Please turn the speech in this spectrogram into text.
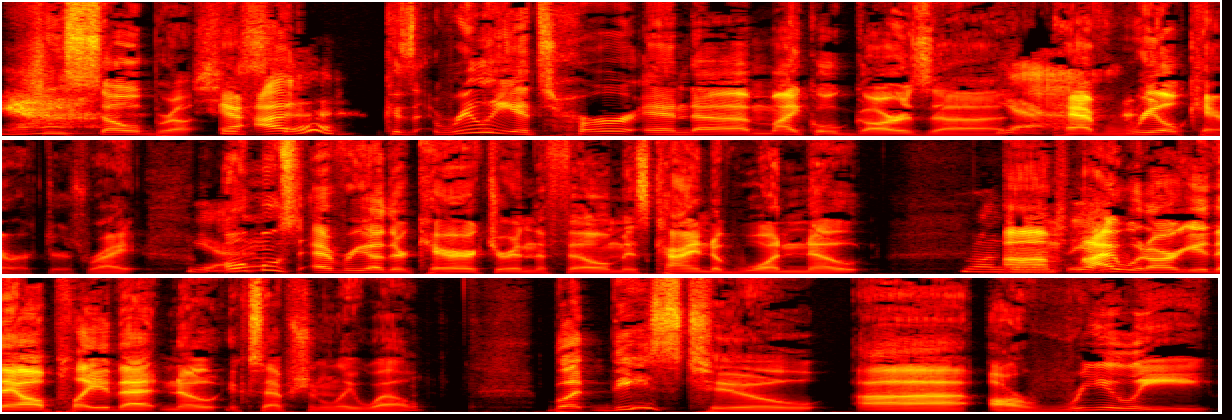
yeah she's so brilliant. she's I, good because really it's her and uh michael garza Yeah. have real characters right yeah almost every other character in the film is kind of one note Ron um Jones, yeah. i would argue they all play that note exceptionally well but these two uh are really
